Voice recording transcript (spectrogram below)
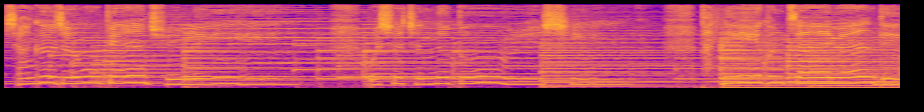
相隔着无边距离，我是真的不忍心把你困在原地。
